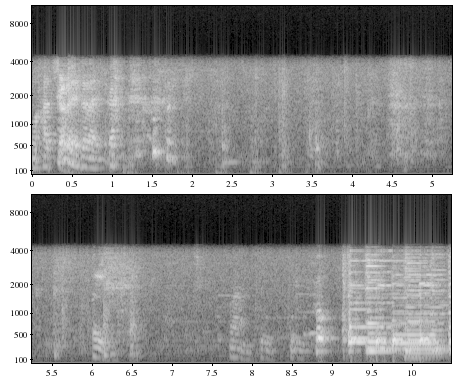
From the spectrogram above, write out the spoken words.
もう8くらいじゃないですか はいワン、ツー、スリー、フォー。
